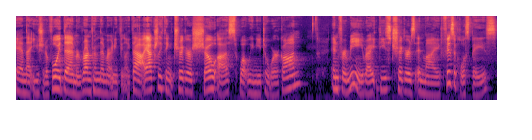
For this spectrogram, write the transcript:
and that you should avoid them or run from them or anything like that. I actually think triggers show us what we need to work on. And for me, right, these triggers in my physical space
